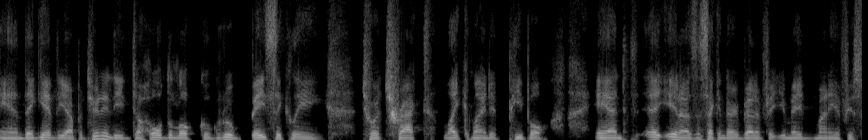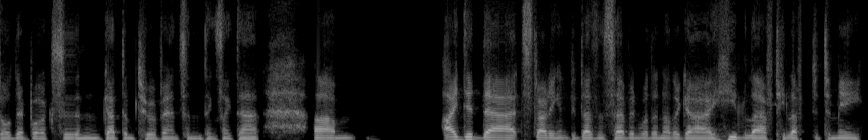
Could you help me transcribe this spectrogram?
and they gave the opportunity to hold the local group basically to attract like-minded people. And uh, you know, as a secondary benefit, you made money if you sold their books and got them to events and things like that. Um, I did that starting in 2007 with another guy. He left. He left it to me,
